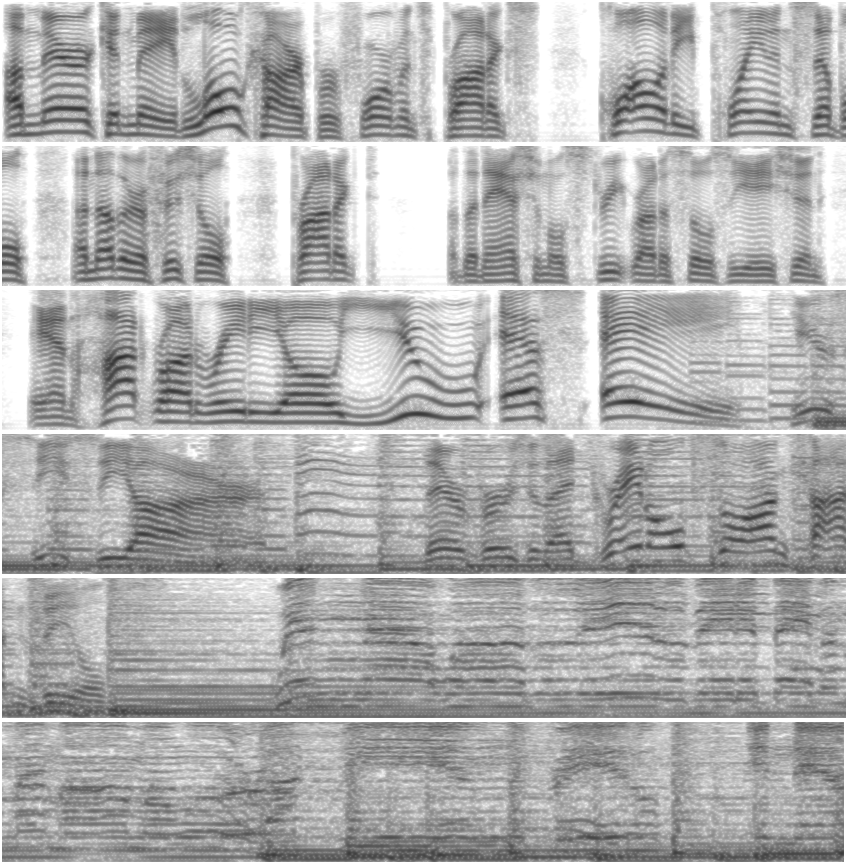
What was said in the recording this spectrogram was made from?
American made, Lokar performance products, quality, plain and simple. Another official product of the National Street Rod Association and Hot Rod Radio USA. Here's CCR, their version of that great old song, Cotton Fields. When I was a little bitty baby, my mama would rock me in the cradle in them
